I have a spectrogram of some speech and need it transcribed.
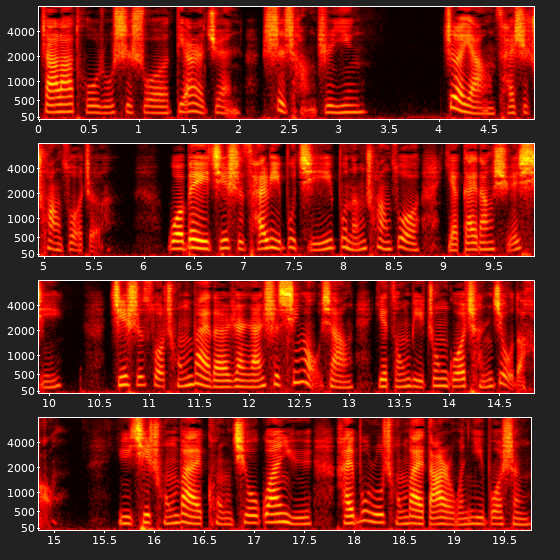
扎拉图如是说。第二卷市场之音，这样才是创作者。我辈即使财力不及，不能创作，也该当学习；即使所崇拜的仍然是新偶像，也总比中国陈旧的好。与其崇拜孔丘、关羽，还不如崇拜达尔文、易波生；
